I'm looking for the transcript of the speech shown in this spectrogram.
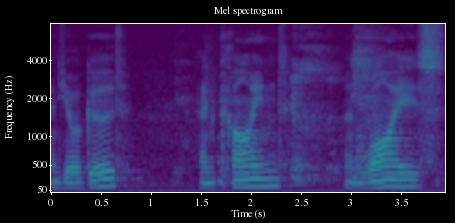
and you are good and kind and wise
